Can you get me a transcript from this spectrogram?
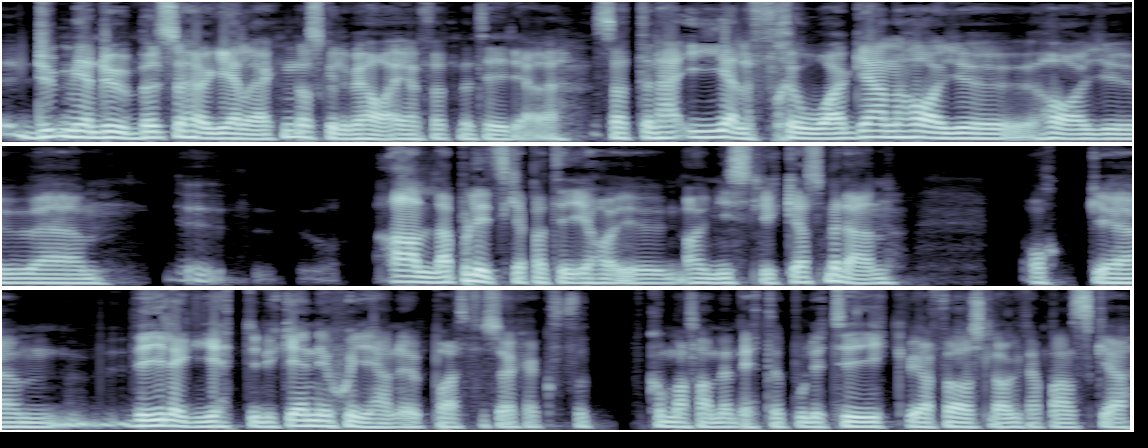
du- mer än dubbelt så hög elräkning då skulle vi ha jämfört med tidigare. Så att den här elfrågan har ju, har ju eh, alla politiska partier har ju, har misslyckats med den. Och eh, vi lägger jättemycket energi här nu på att försöka få komma fram med bättre politik. Vi har föreslagit att man ska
